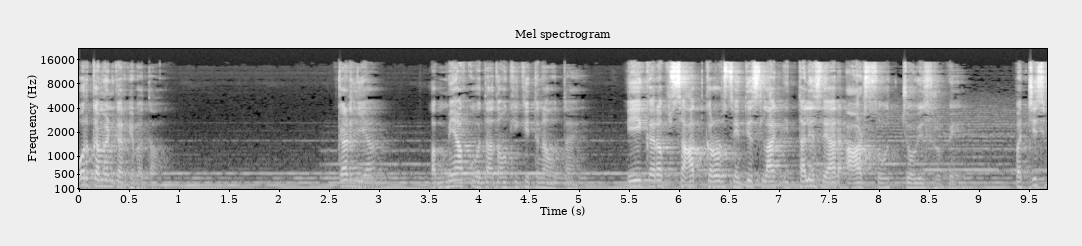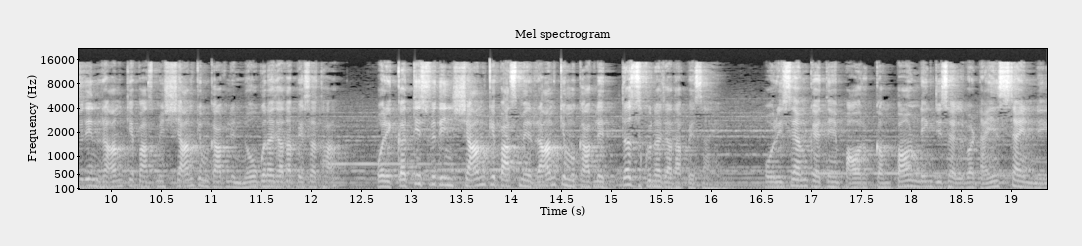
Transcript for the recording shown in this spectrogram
और कमेंट करके बताओ। कर लिया। अब मैं आपको बताता हूँ कि कितना होता है। एक अरब सात करोड़ सैंतीस लाख इकतालीस हज़ार आठ सौ चौबीस रुपए। पच्चीसवें दिन राम के पास में शाम के मुकाबले नौ गुना ज़्यादा पैसा था और इकतीसवें दिन शाम के पास में राम के मुकाबले दस गुना ज़्यादा पैसा है। और इसे हम कहते हैं पावर कंपाउंडिंग जिसे अल्बर्ट आइंस्टाइन ने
